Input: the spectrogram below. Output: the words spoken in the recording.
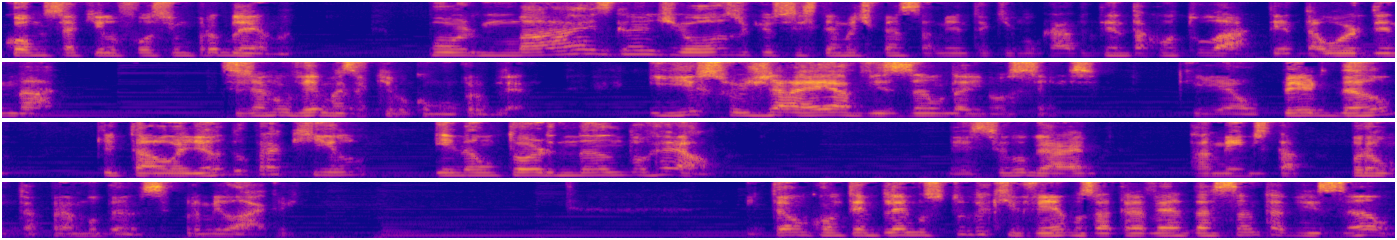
como se aquilo fosse um problema. Por mais grandioso que o sistema de pensamento equivocado tenta rotular, tenta ordenar, você já não vê mais aquilo como um problema. E isso já é a visão da inocência, que é o perdão que está olhando para aquilo e não tornando real. Nesse lugar, a mente está pronta para a mudança, para o milagre. Então, contemplemos tudo que vemos através da santa visão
